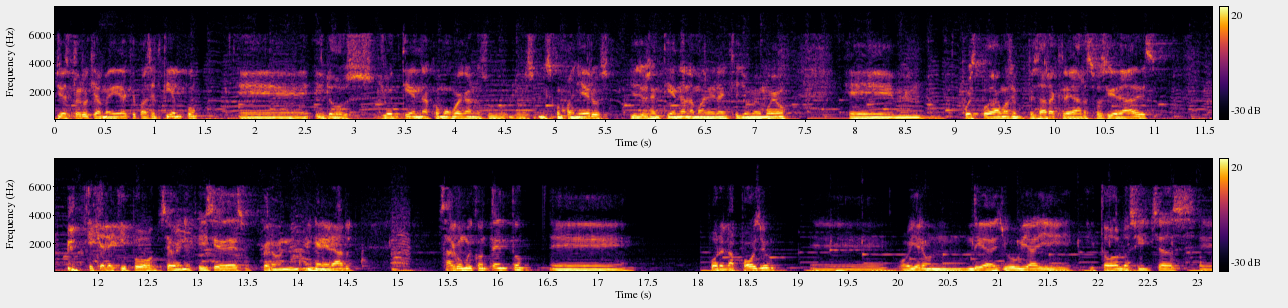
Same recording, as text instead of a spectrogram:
Yo espero que a medida que pase el tiempo eh, y los, yo entienda cómo juegan los- mis compañeros y ellos entiendan la manera en que yo me muevo, eh, pues podamos empezar a crear sociedades y que el equipo se beneficie de eso. Pero en, en general salgo muy contento eh, por el apoyo. Eh, hoy era un día de lluvia y, todos los hinchas eh,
